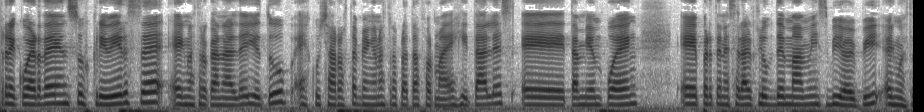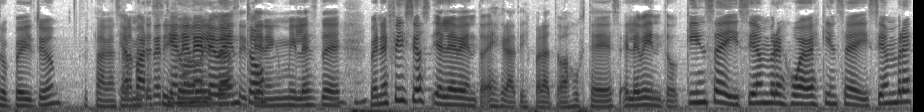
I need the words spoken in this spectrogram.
Recuerden suscribirse en nuestro canal de YouTube, escucharnos también en nuestras plataformas digitales. Eh, también pueden eh, pertenecer al club de Mamis VIP en nuestro Patreon. Se Pagan Y solamente aparte tienen el evento. Y tienen miles de beneficios y el evento es gratis para todas ustedes. El evento 15 de diciembre, jueves 15 de diciembre,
